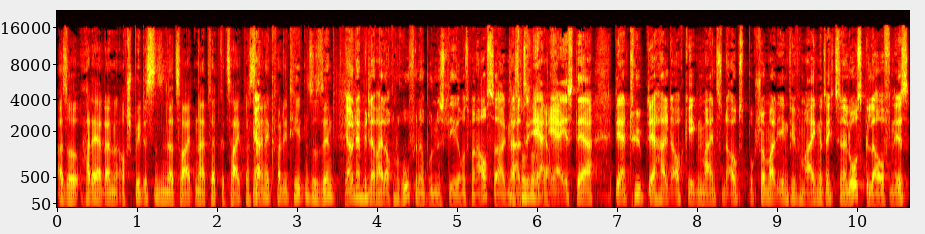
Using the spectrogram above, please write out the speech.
Also hat er dann auch spätestens in der zweiten Halbzeit gezeigt, was Ja. seine Qualitäten so sind. Ja, und er hat mittlerweile auch einen Ruf in der Bundesliga, muss man auch sagen. Das also man- er, ja. er ist der, der Typ, der halt auch gegen Mainz und Augsburg schon mal irgendwie vom eigenen 16er losgelaufen ist.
